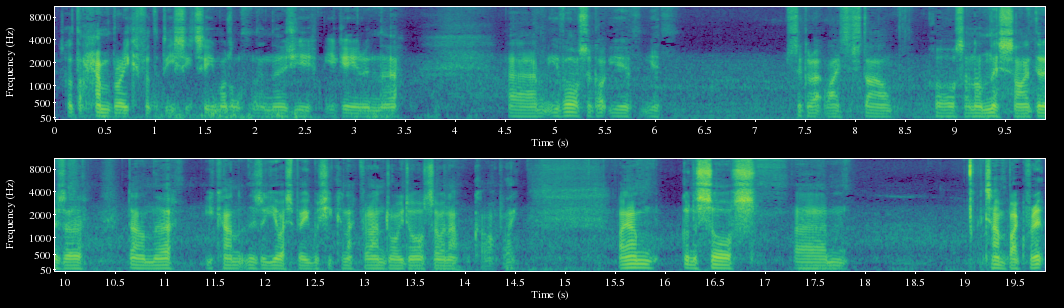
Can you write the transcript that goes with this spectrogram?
It's got the handbrake for the DCT model, and then there's your, your gear in there. Um, you've also got your, your cigarette lighter style port, and on this side there's a down there you can there's a USB which you connect for Android Auto and Apple CarPlay. I am going to source um, a tank bag for it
